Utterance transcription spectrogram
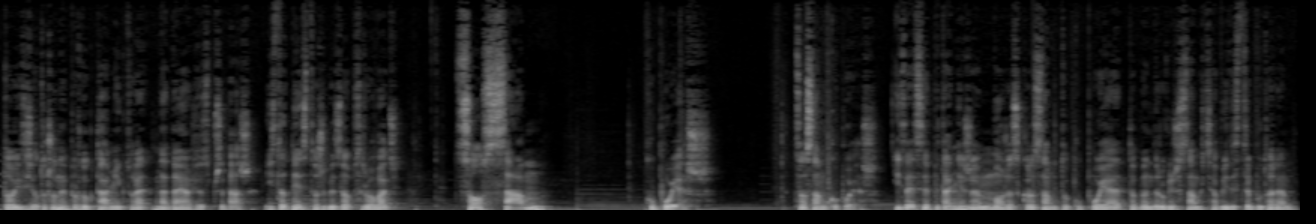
no to jesteś otoczony produktami, które nadają się do sprzedaży. Istotne jest to, żeby zaobserwować, co sam kupujesz. Co sam kupujesz. I zadać sobie pytanie, że może skoro sam to kupuję, to będę również sam chciał być dystrybutorem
